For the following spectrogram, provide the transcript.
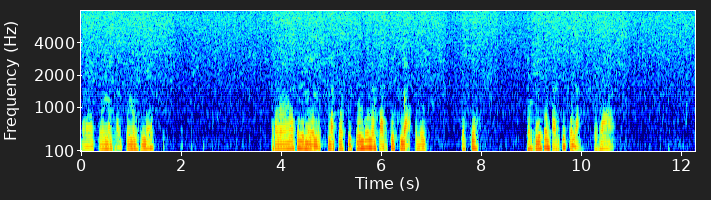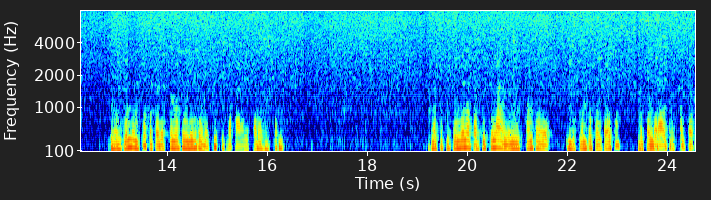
pero tengo una traducción muy primera. Pero bueno, vamos a seguir leyendo. La posición de una partícula en el... ¿Por qué? Porque dice partícula. O sea, lo entiendo un poco, pero esto no es un libro de física para usar esos términos. La posición de una partícula en un instante de, de tiempo concreto dependerá de tres factores:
